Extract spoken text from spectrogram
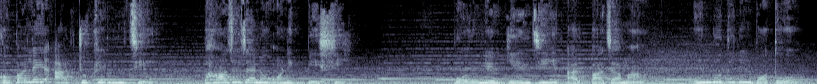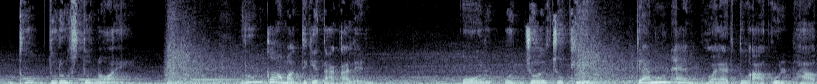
কপালে আর চোখের নিচে ভাঁজও যেন অনেক বেশি। পরনের গেঞ্জি আর পাজামা অন্যদিনের মতো ধূপ দুরস্ত নয়। রুমকা আমার দিকে তাকালেন। ওর উজ্জ্বল চোখে কেমন এক ভয়ার্ত আকুল ভাব।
